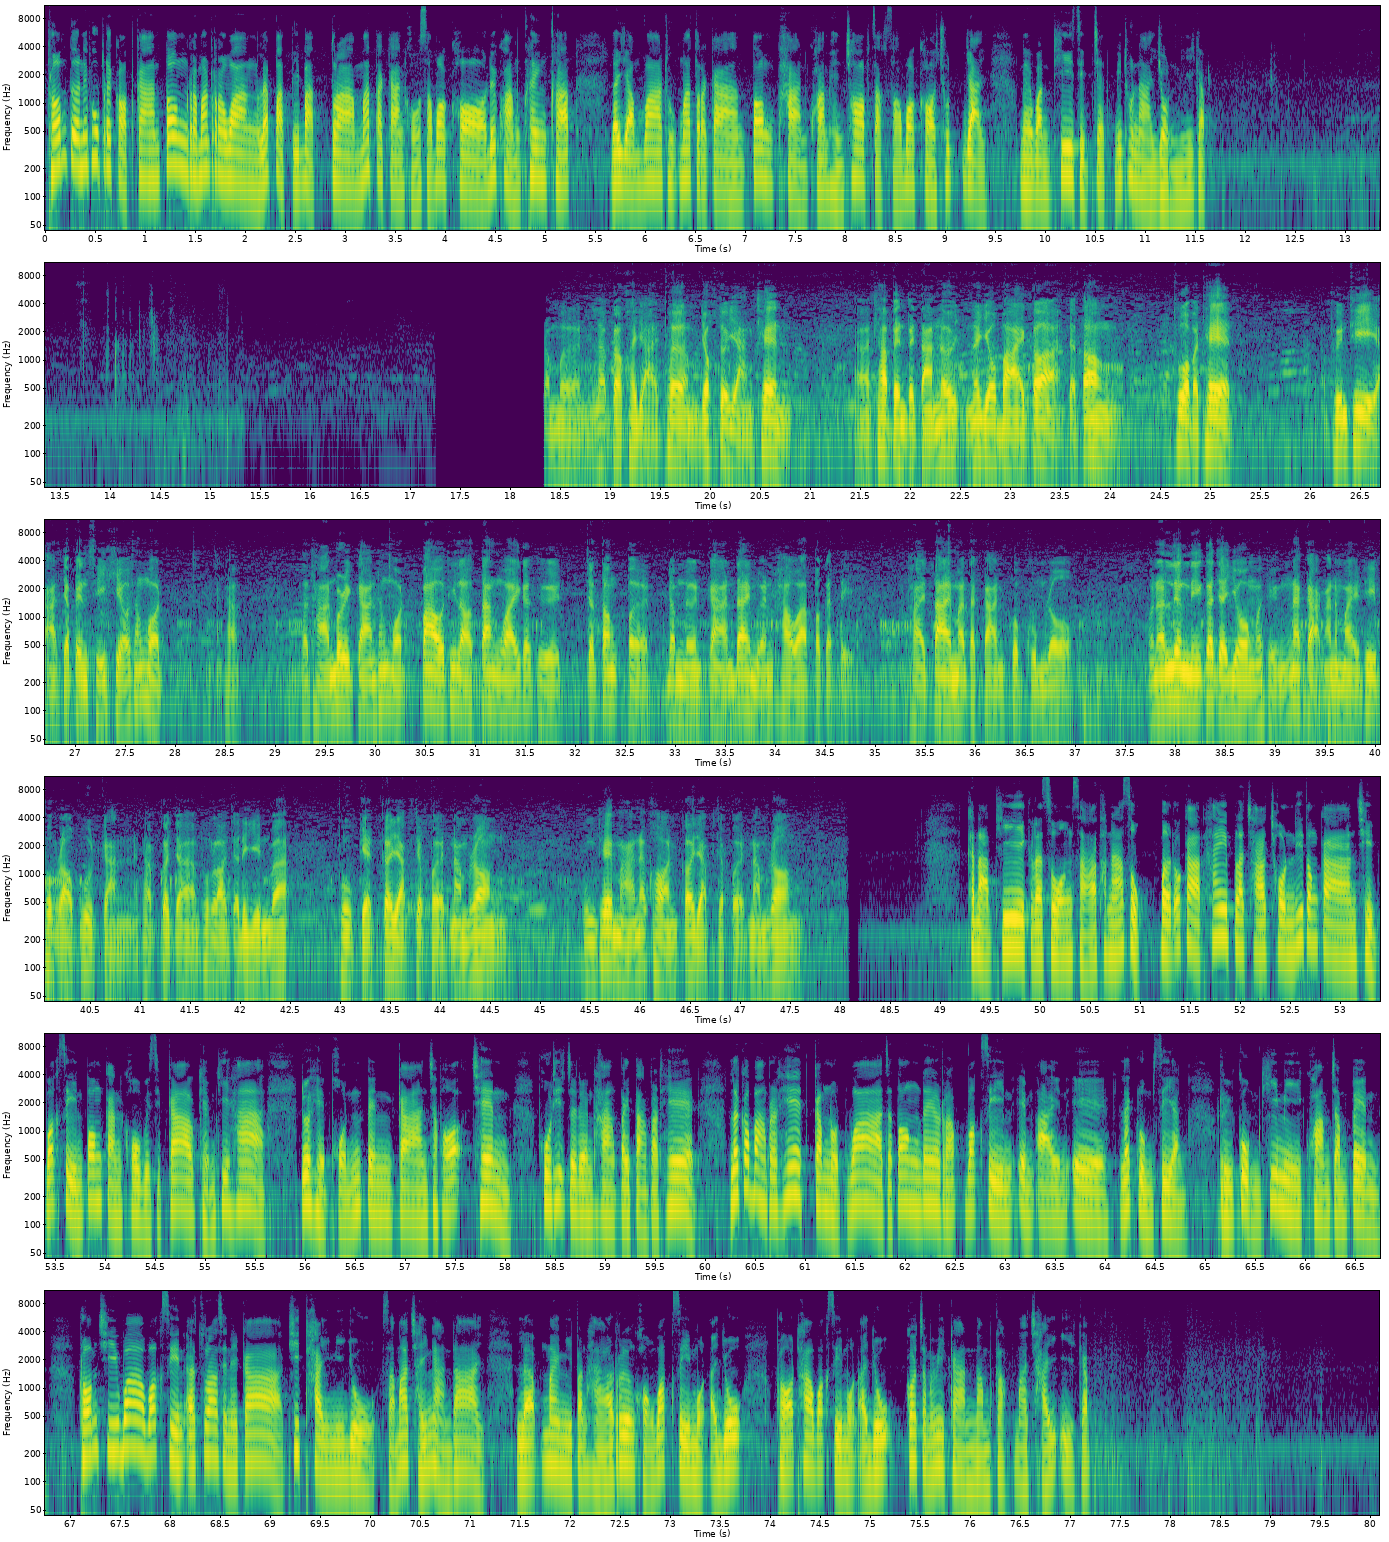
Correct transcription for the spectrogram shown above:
พร้อมเตือนให้ผู้ประกอบการต้องระมัดระวัง และปฏิบัติตามมาตรการของสบคด้วยความเคร่งครัด และย้ำว่าทุกมาตรการต้องผ่านความเห็นชอบจากสบคชุดใหญ่ ในวันที่ 17 มิถุนายนนี้ครับ ประเมินแล้วก็ขยายเพิ่มยกตัวอย่างเช่น ถ้าเป็นไปตามนโยบายก็จะต้องทั่วประเทศ พื้นที่อาจจะเป็นสีเขียวทั้งหมดนะครับสถานบริการทั้งหมดเป้าที่เราตั้งไว้ก็คือจะต้องเปิดดำเนินการได้เหมือนภาวะปกติ ภายใต้มาตรการควบคุมโรค เพราะฉะนั้นเรื่องนี้ก็จะโยงมาถึงหน้ากากอนามัยที่พวกเราพูดกันนะครับ ก็จะพวกเราจะได้ยินว่าภูเก็ตก็อยากจะเปิดนำร่อง กรุงเทพมหานครก็อยากจะเปิดนำร่อง ขณะที่กระทรวงสาธารณสุข เปิดโอกาสให้ประชาชนที่ต้องการฉีดวัคซีนป้องกันโควิด -19 เข็มที่ 5 ด้วยเหตุผลเป็นการเฉพาะ เช่น ผู้ที่จะเดินทางไปต่างประเทศ และก็บางประเทศกำหนดว่าจะต้องได้รับวัคซีน mRNA และกลุ่มเสี่ยง หรือกลุ่มที่มีความจำเป็น พร้อมชี้ว่าวัคซีนแอสตราเซเนกาที่ไทยมีอยู่สามารถใช้งานได้ และไม่มีปัญหาเรื่องของวัคซีนหมดอายุ เพราะถ้าวัคซีนหมดอายุก็จะไม่มีการนำกลับมาใช้อีกครับ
